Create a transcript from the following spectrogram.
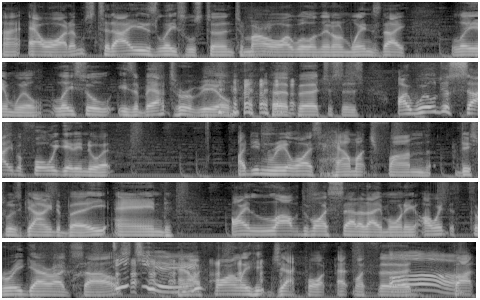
uh, our items. Today is Leisel's turn. Tomorrow I will. And then on Wednesday, Liam will. Leisel is about to reveal her purchases. I will just say before we get into it, I didn't realise how much fun this was going to be, and I loved my Saturday morning. I went to three garage sales. Did you? And I finally hit jackpot at my third, Oh. but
